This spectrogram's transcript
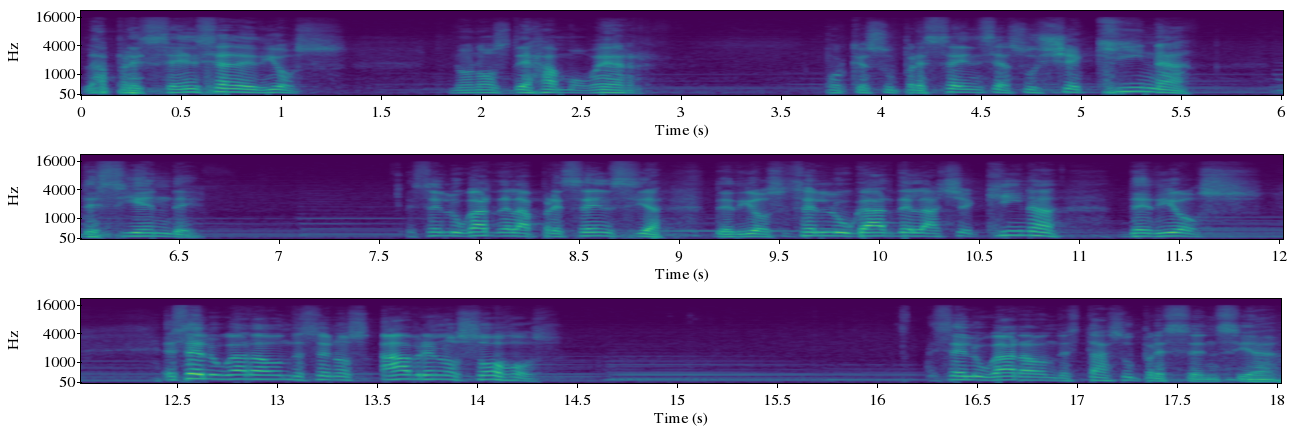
La presencia de Dios no nos deja mover, porque su presencia, su Shekinah, desciende. Es el lugar de la presencia de Dios, es el lugar de la Shekinah de Dios. Es el lugar a donde se nos abren los ojos, es el lugar a donde está su presencia.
